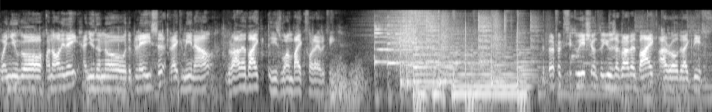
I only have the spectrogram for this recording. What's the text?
When you go on holiday and you don't know the place, like me now, gravel bike is one bike for everything. The perfect situation to use a gravel bike, a road like this.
